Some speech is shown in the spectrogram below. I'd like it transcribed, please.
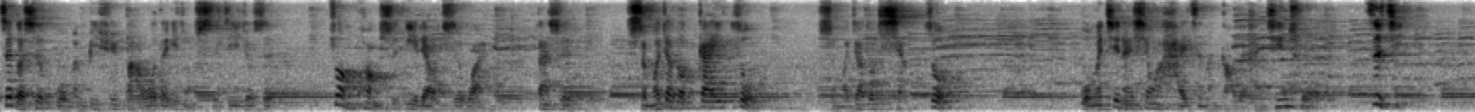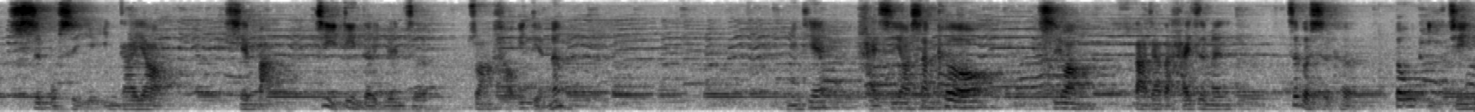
这个是我们必须把握的一种时机，就是状况是意料之外，但是什么叫做该做，什么叫做想做，我们既然希望孩子们搞得很清楚，自己是不是也应该要先把既定的原则抓好一点呢？明天还是要上课哦，希望大家的孩子们这个时刻都已经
